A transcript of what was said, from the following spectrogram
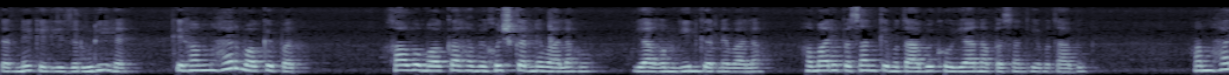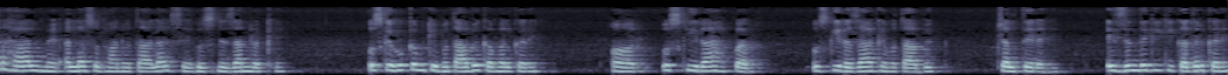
کرنے کے لیے ضروری ہے کہ ہم ہر موقع پر خواب و موقع ہمیں خوش کرنے والا ہو یا غمگین کرنے والا، ہماری پسند کے مطابق ہو یا ناپسند کے مطابق۔ ہم ہر حال میں اللہ سبحان و تعالی سے حسن زن رکھیں، اس کے حکم کے مطابق عمل کریں اور اس کی راہ پر اس کی رضا کے مطابق چلتے رہیں۔ اس زندگی کی قدر کریں،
